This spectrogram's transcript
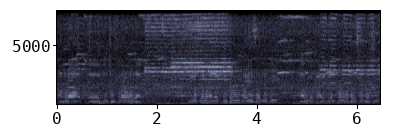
આપણા જે છોકરાઓ હતા, એ લોકોને અલગથી તો હું મળીશ જ હતી આપણો કાર્યક્રમ પૂરો થશે પછી.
